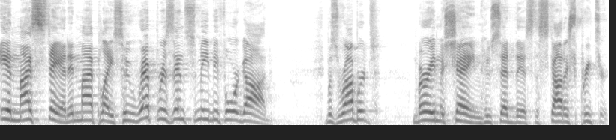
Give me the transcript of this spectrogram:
in my stead, in my place, who represents me before God. It was Robert Murray M'Cheyne who said this, the Scottish preacher.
